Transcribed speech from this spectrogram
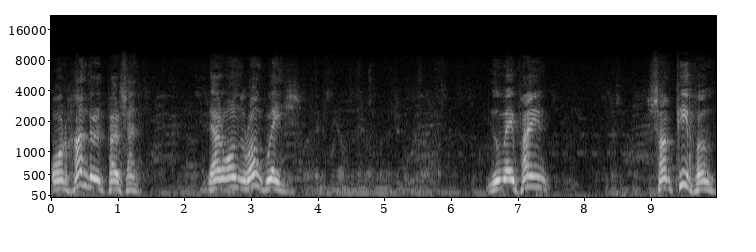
or 100%, they are on wrong ways. You may find some people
